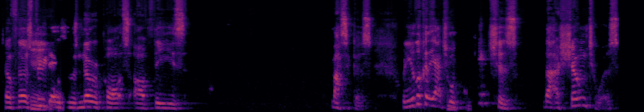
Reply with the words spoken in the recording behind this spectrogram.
So for those three mm. days, there was no reports of these massacres. When you look at the actual mm. pictures that are shown to us,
